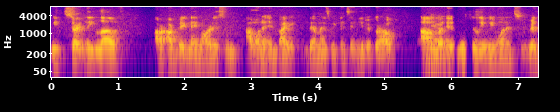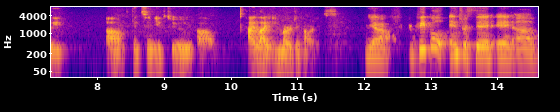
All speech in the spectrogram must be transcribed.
we certainly love our, our big name artists, and I want to invite them as we continue to grow. Um, yeah. But initially, we wanted to really um, continue to um, highlight emerging artists. Yeah, for people interested in uh,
